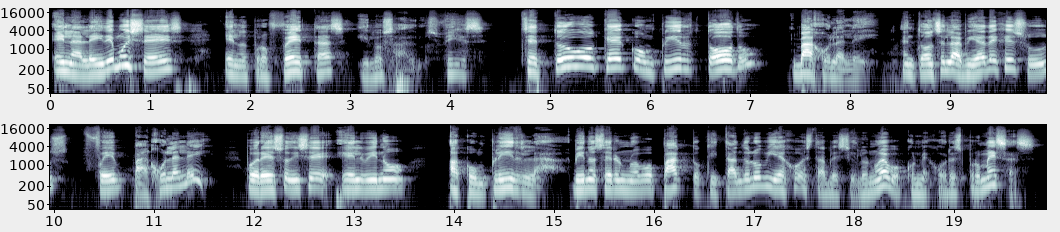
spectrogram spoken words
en la ley de Moisés, en los profetas y los salmos. Fíjese, se tuvo que cumplir todo bajo la ley. Entonces la vida de Jesús fue bajo la ley. Por eso dice, Él vino a cumplirla, vino a hacer un nuevo pacto, quitando lo viejo, estableció lo nuevo, con mejores promesas.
